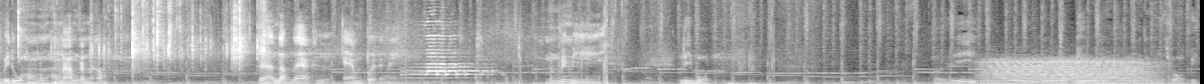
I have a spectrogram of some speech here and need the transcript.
ยวไปดูห้องน้องห้องน้ำกันนะครับ แต่อันดับแรกคือแอมเปิดยังไง มันไม่มีรีโมท เฮ้ยจะปิดนี่หว่ามันจะมีช่วงปิด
